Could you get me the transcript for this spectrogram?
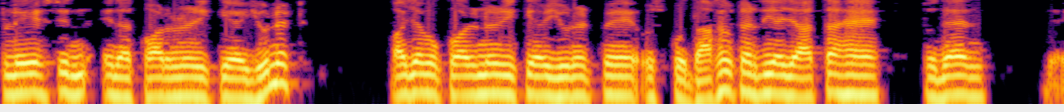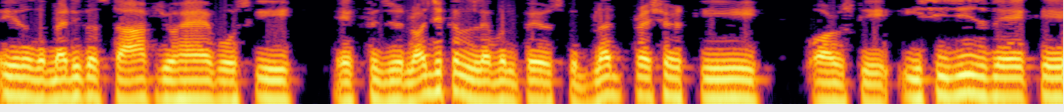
placed in coronary care unit اور جب وہ کارنری کیئر یونٹ میں اس کو داخل کر دیا جاتا ہے، تو then you know the medical staff جو ہے، وہ اس کی ایک فیزیولوجیکل لیول پہ اس کے بلڈ پریشر کی اور اس کی ای سی جیز لے کے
